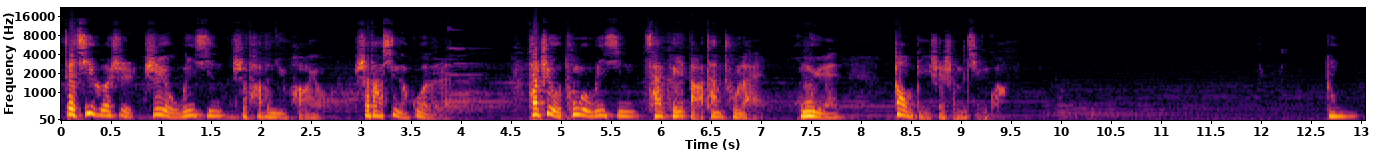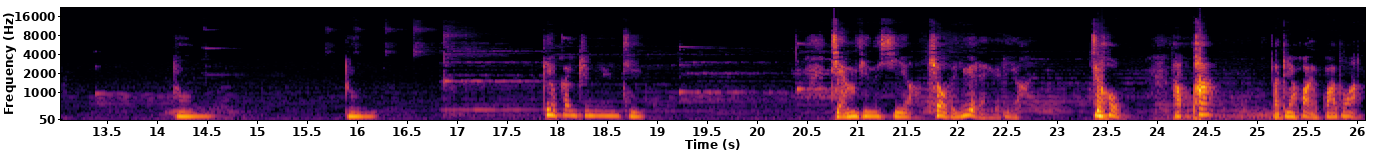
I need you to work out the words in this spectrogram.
在七河市，只有温馨是他的女朋友，是他信得过的人。他只有通过温馨才可以打探出来宏源到底是什么情况。嘟嘟，电话一直没人接，蒋中天的心啊跳得越来越厉害，最后他啪把电话给挂断了。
